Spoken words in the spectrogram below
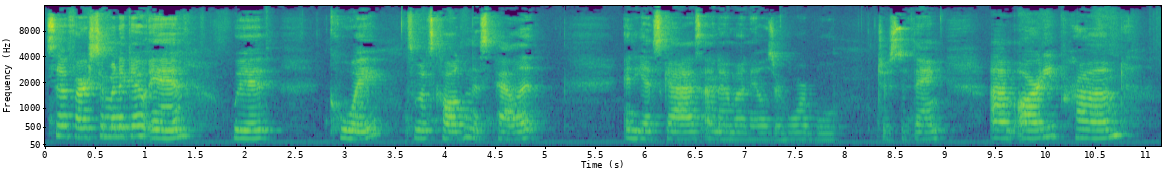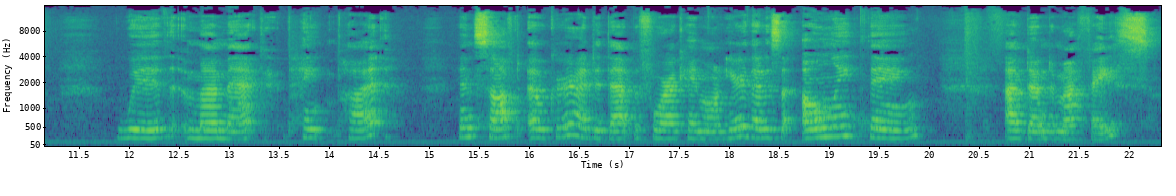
so first I'm going to go in with Koi. That's what it's called in this palette. And yes guys, I know my nails are horrible. Just a thing. I'm already primed with my MAC paint pot in soft ochre. I did that before I came on here. That is the only thing I've done to my face.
